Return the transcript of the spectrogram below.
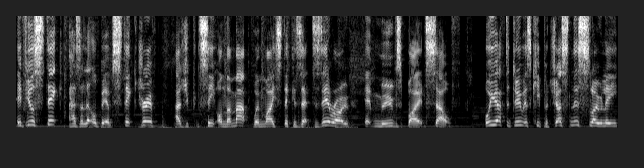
If your stick has a little bit of stick drift, as you can see on the map when my stick is set to zero, it moves by itself. All you have to do is keep adjusting this slowly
